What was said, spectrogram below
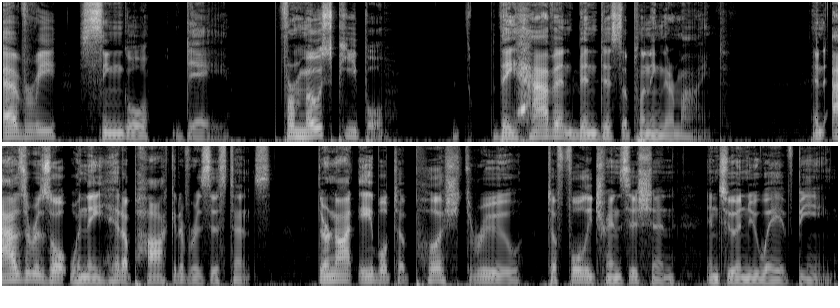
every single day. For most people, they haven't been disciplining their mind. And as a result, when they hit a pocket of resistance, they're not able to push through to fully transition into a new way of being.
